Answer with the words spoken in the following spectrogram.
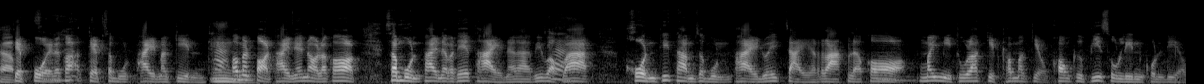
ครับเจ็บป่วยแล้วก็เก็บสมุนไพรมากิน ค่ะ เพราะมันปลอดภัยแน่นอนแล้วก็สมุนไพรในประเทศไทยนะคะพี่บอกค่ะว่าคนที่ทำสมุนไพรด้วยใจรักแล้วก็อืม ไม่มีธุรกิจเข้ามาเกี่ยวข้องคือพี่สุรินทร์คนเดียว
